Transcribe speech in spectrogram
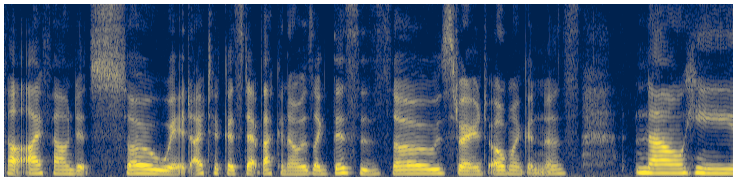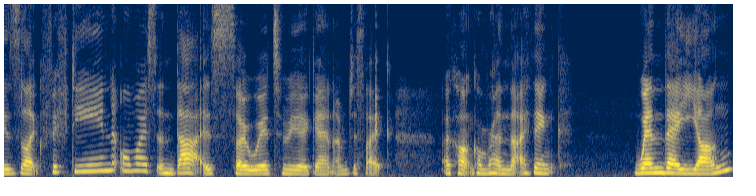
that I found it so weird. I took a step back and I was like, this is so strange. Oh my goodness. Now he's like 15 almost, and that is so weird to me again. I'm just like, I can't comprehend that. I think when they're young,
